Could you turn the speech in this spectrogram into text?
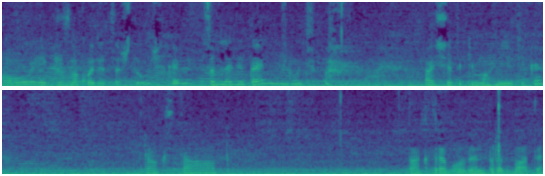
О, які знаходяться штучки. Це для дітей, мабуть. А ще такі магнітики. Тракстап. Так, треба один придбати.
